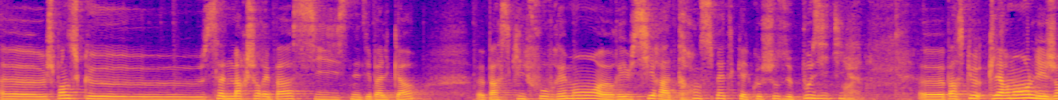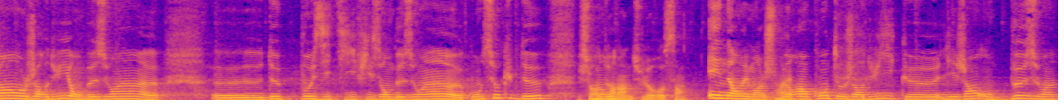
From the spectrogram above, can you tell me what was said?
Euh, je pense que ça ne marcherait pas si ce n'était pas le cas, euh, parce qu'il faut vraiment euh, réussir à transmettre quelque chose de positif. Ouais. Parce que clairement, les gens aujourd'hui ont besoin de positif, ils ont besoin qu'on s'occupe d'eux. Ils sont en demande, tu le ressens? Énormément. Je me rends compte aujourd'hui que les gens ont besoin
